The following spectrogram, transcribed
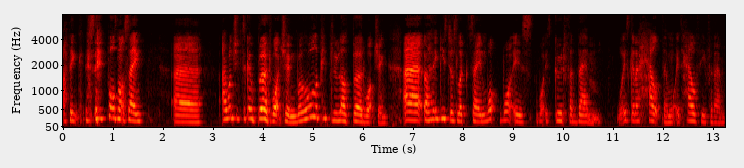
I think Paul's not saying, uh, I want you to go bird watching. Well, all the people who love bird watching. Uh, I think he's just like saying what what is what is good for them, what is going to help them, what is healthy for them.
